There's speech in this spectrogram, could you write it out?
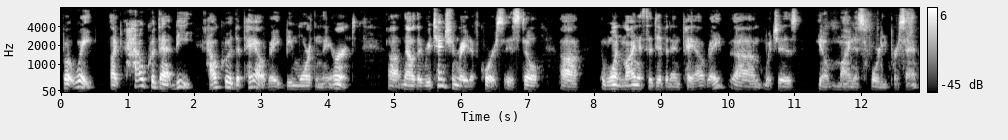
But wait, like how could that be? How could the payout rate be more than they earned? Uh, now the retention rate, of course, is still uh, 1 minus the dividend payout rate, um, which is you know minus 40%.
